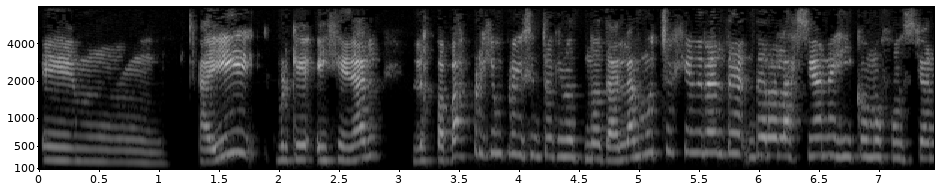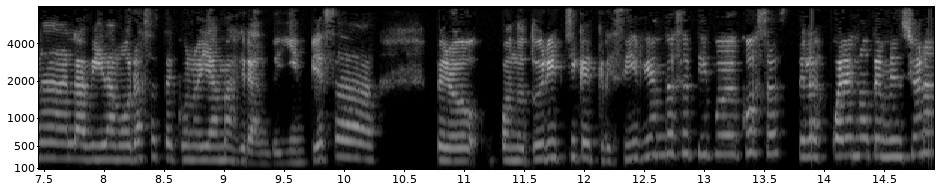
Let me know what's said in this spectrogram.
eh, ahí, porque en general los papás, por ejemplo, yo siento que no, no te hablan mucho en general de, de relaciones y cómo funciona la vida amorosa hasta que uno ya más grande y empieza, pero cuando tú eres chica y crecís viendo ese tipo de cosas de las cuales no te mencionan,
